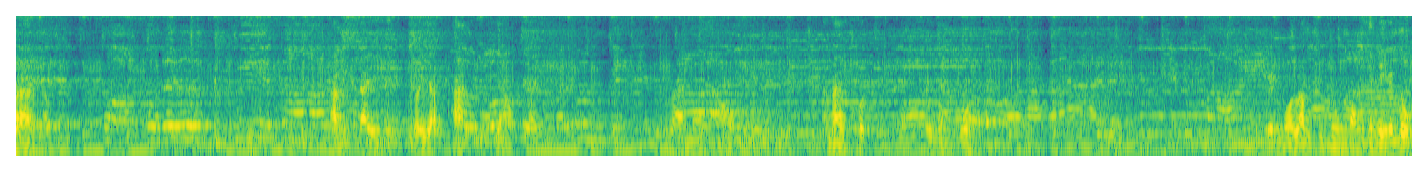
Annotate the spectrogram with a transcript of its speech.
ลาครับทางไกลระยะทางอีกยาวไกลหลานหน่อยเฮาอนาคตบ่ต้องวงเป็นหมอลำที่โด่งดังที่นี่ก็โด่ง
